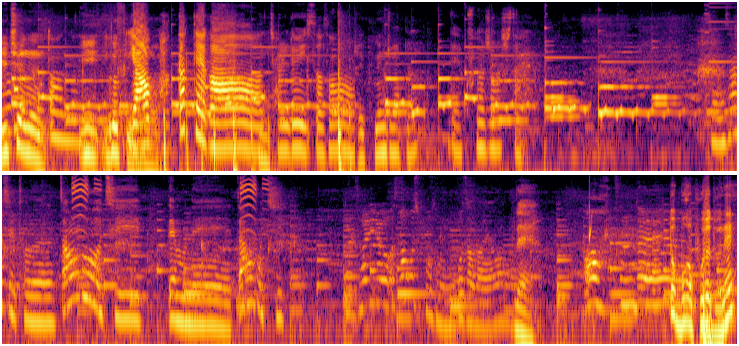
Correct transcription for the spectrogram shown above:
유치원은 일단은 이 이것도 야. 바깥에가 잘 되어 있어서 저희 구경 좀 할까요? 네 구경 좀 합시다. 지금 사실 저는 짱구 집 때문에 짱구 집을 살려 사고 싶어서 온 거잖아요. 네. 아 근데 또 뭐가 보여 눈에?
